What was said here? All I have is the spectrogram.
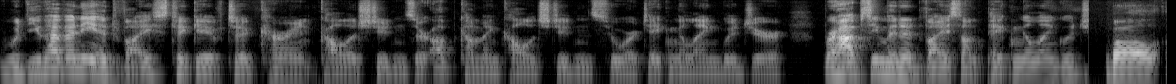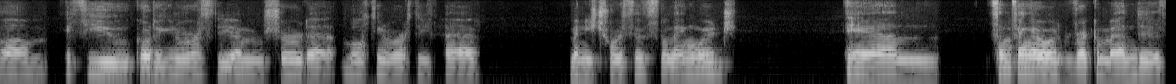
would you have any advice to give to current college students or upcoming college students who are taking a language or perhaps even advice on picking a language? Well, um, if you go to university, I'm sure that most universities have many choices for language. And something I would recommend is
